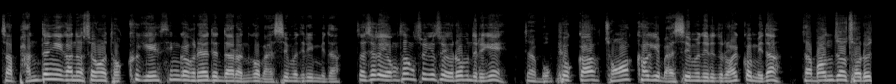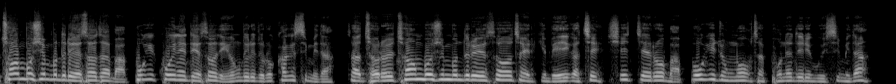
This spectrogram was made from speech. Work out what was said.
자 반등의 가능성을 더 크게 생각을 해야 된다라는 거 말씀을 드립니다. 자 제가 영상 속에서 여러분들에게 자 목표가 정확하게 말씀을 드리도록 할 겁니다. 자 먼저 저를 처음 보신 분들에 의해서 자 맛보기 코인에 대해서 내용 드리도록 하겠습니다. 자 저를 처음 보신 분들에 의해서 자 이렇게 매일같이 실제로 맛보기 종목 자 보내드리고 있습니다.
